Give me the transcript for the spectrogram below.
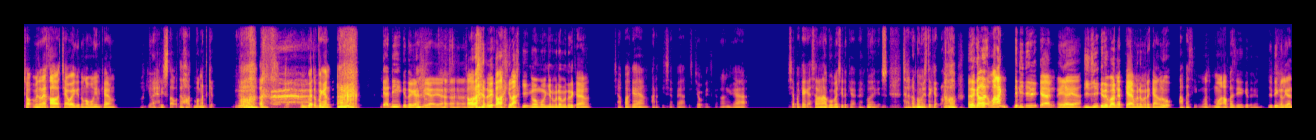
cowok misalnya kalau cewek gitu ngomongin kayak oh, gila Harry Styles tuh hot banget kayak oh, gue tuh pengen daddy gitu kan. Iya, iya. kalau tapi kalau laki-laki ngomongin bener-bener kayak siapa kayak yang artis siapa ya artis cewek sekarang? Kayak siapa kayak, kayak Selena Gomez gitu kayak eh, gue Selena Gomez itu kayak oh malah jadi jadi kayak Iya, iya. jijik gitu banget kayak bener-bener kayak lu apa sih mau, mau apa sih gitu kan Jadi ngelihat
